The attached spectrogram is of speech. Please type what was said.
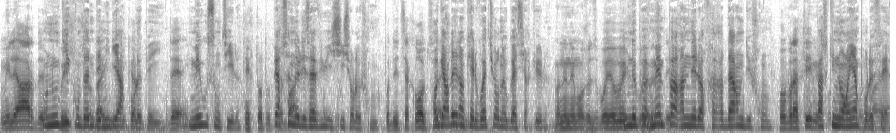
On nous dit qu'on donne des milliards pour le pays. Mais où sont-ils? Personne ne les a vus ici sur le front. Regardez dans quelle voiture nos gars circulent. Ils ne peuvent même pas ramener leurs frères d'armes du front, parce qu'ils n'ont rien pour le faire.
